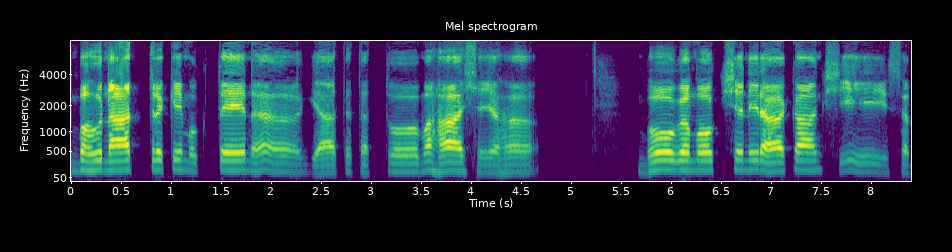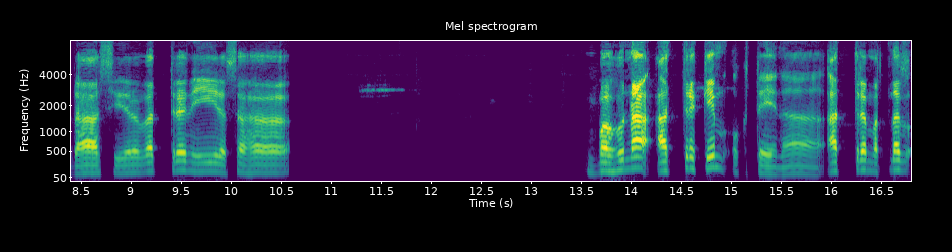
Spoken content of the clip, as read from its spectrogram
बहुनात्र के मुक्तेन ज्ञात तत्व महाशय। भोग मोक्ष निराकांक्षी सदा सिर्वत्र नीरस। बहुना अत्र किम उक्तेन अत्र मतलब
